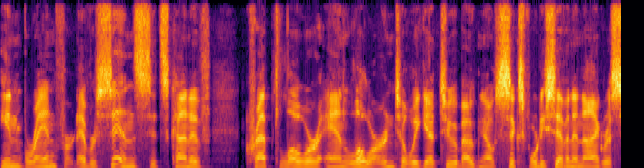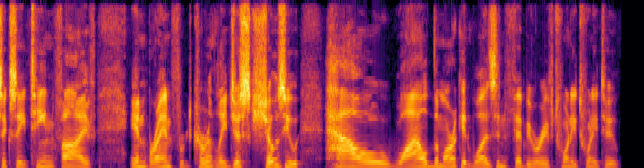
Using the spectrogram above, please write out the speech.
in Brantford. Ever since, it's kind of crept lower and lower until we get to about you know 647 in Niagara, 618.5 in Brantford. Currently, just shows you how wild the market was in February of 2022.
